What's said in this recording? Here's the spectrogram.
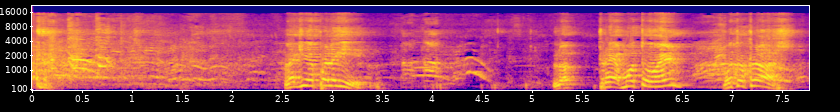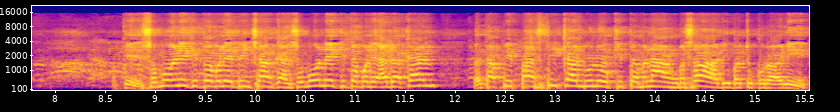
lagi apa lagi? Trek motor eh? Motor cross? Okey, semua ni kita boleh bincangkan. Semua ni kita boleh adakan tetapi pastikan dulu kita menang besar di Batu Kurau ini.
